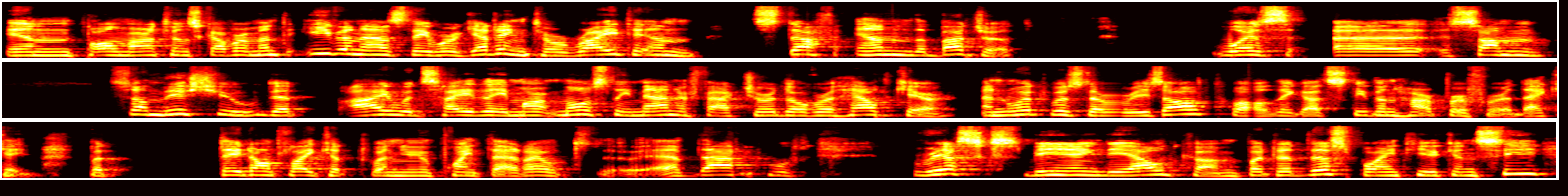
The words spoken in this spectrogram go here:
in Paul Martin's government, even as they were getting to write in stuff in the budget, was uh, some some issue that I would say they mostly manufactured over healthcare. And what was the result? Well, they got Stephen Harper for a decade, but they don't like it when you point that out. And that risks being the outcome. But at this point, you can see.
